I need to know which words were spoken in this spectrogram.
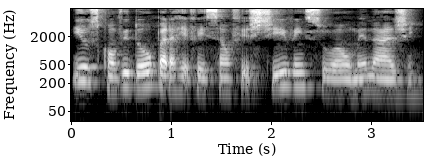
e os convidou para a refeição festiva em sua homenagem.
